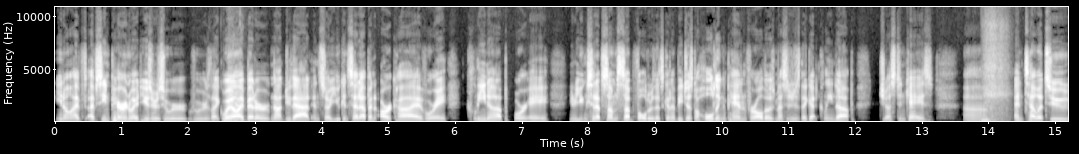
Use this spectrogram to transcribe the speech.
you know, I've I've seen paranoid users who are who are like, well, yeah. I better not do that. And so you can set up an archive or a cleanup or a you know you can set up some subfolder that's going to be just a holding pen for all those messages that got cleaned up, just in case, um, and tell it to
